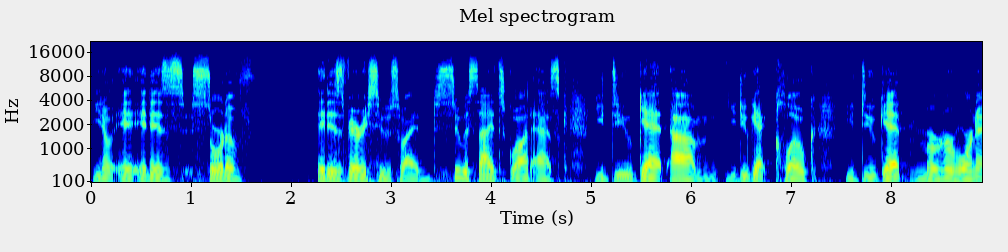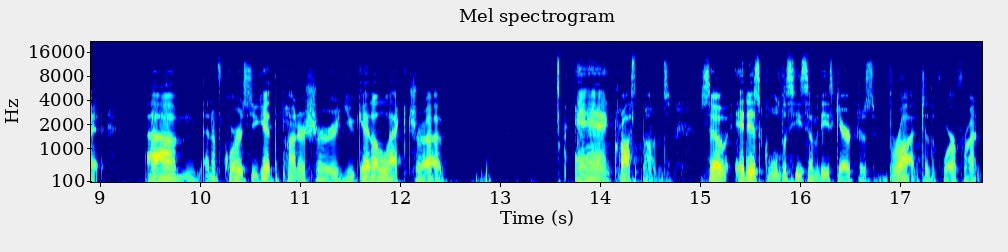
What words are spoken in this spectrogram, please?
you know, it, it is sort of it is very suicide Suicide Squad esque. You do get um, you do get Cloak, you do get Murder Hornet, um, and of course you get the Punisher, you get Elektra, and Crossbones. So it is cool to see some of these characters brought into the forefront,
